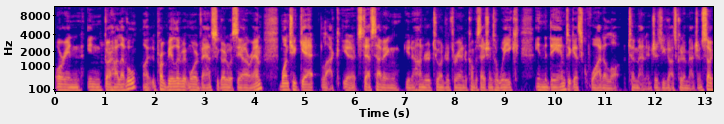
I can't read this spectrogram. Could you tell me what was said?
or in, in Go High Level. It'd probably be a little bit more advanced to go to a CRM. Once you get like, you know, Steph's having, you know, 100, 200, 300 conversations a week in the DMs, it gets quite a lot to manage, as you guys could imagine. So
